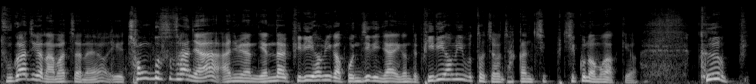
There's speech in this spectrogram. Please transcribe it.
두 가지가 남았잖아요. 이게 청부 수사냐 아니면 옛날 비리 혐의가 본질이냐 이건데 비리 혐의부터 저는 잠깐 짚- 짚고 넘어갈게요. 그 비-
